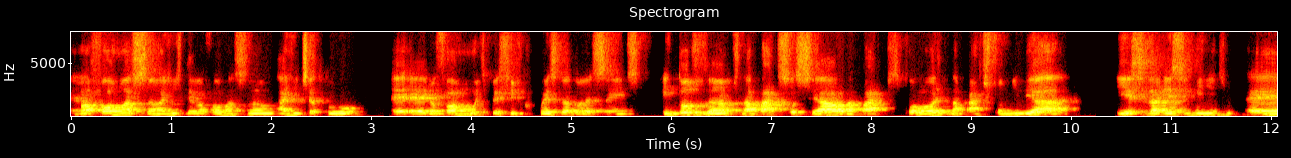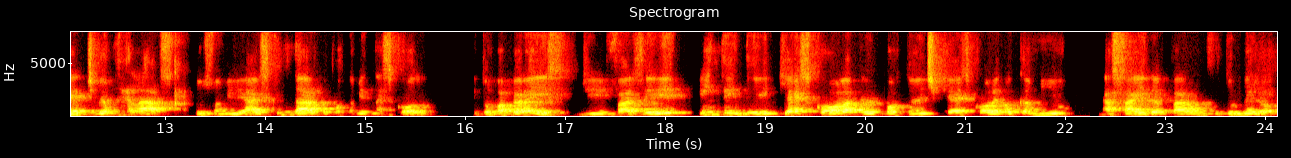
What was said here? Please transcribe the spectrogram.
É uma formação, a gente teve uma formação, a gente atuou é, é, de uma forma muito específica com esses adolescentes, em todos os âmbitos, na parte social, na parte psicológica, na parte familiar, e esses, esses meninos, é, tivemos relatos dos familiares que mudaram o comportamento na escola. Então, o papel era esse, de fazer entender que a escola é o importante, que a escola é o caminho, a saída para um futuro melhor.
